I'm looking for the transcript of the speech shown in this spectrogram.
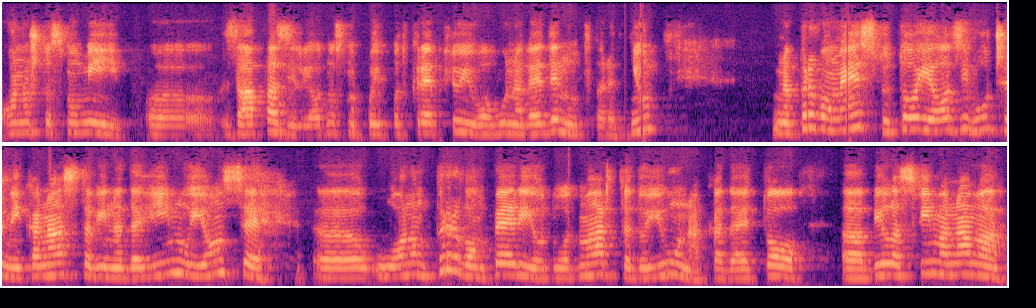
ono što smo mi uh, zapazili, odnosno koji potkrepljuju ovu navedenu tvrdnju. Na prvom mestu to je odziv učenika nastavi na daljinu i on se uh, u onom prvom periodu od marta do juna, kada je to uh, bila svima nama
